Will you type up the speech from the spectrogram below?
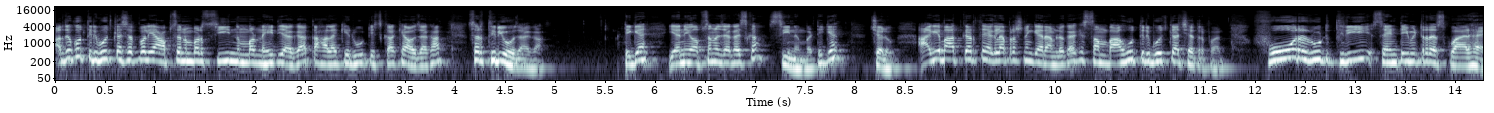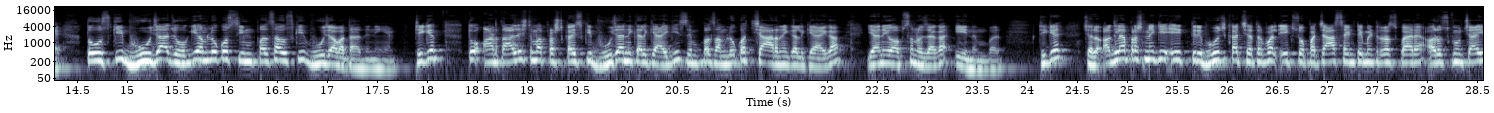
अब देखो, त्रिभुज का क्षेत्रफल ऑप्शन नंबर सी नंबर नहीं दिया गया तो हालाँकि रूट इसका क्या हो जाएगा? सर थ्री हो जाएगा। ठीक है? यानी ऑप्शन हो जाएगा इसका सी नंबर ठीक है? चलो, आगे बात करते हैं, अगला प्रश्न कह रहा है हम लोग का संबाहु त्रिभुज का क्षेत्रफल four root three centimetre square है। तो उसकी भूजा जो होगी, हम लोग को सिंपल सा उसकी भूजा बता देनी है, ठीक है? तो अड़तालीस नंबर प्रश्न का इसकी भूजा निकल के आएगी सिंपल हम लोग का चार निकल के आएगा, यानी ऑप्शन हो जाएगा ए नंबर ठीक है? चलो, अगला प्रश्न है कि एक त्रिभुज का क्षेत्रफल 150 सेंटीमीटर स्क्वायर है और उसकी ऊंचाई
